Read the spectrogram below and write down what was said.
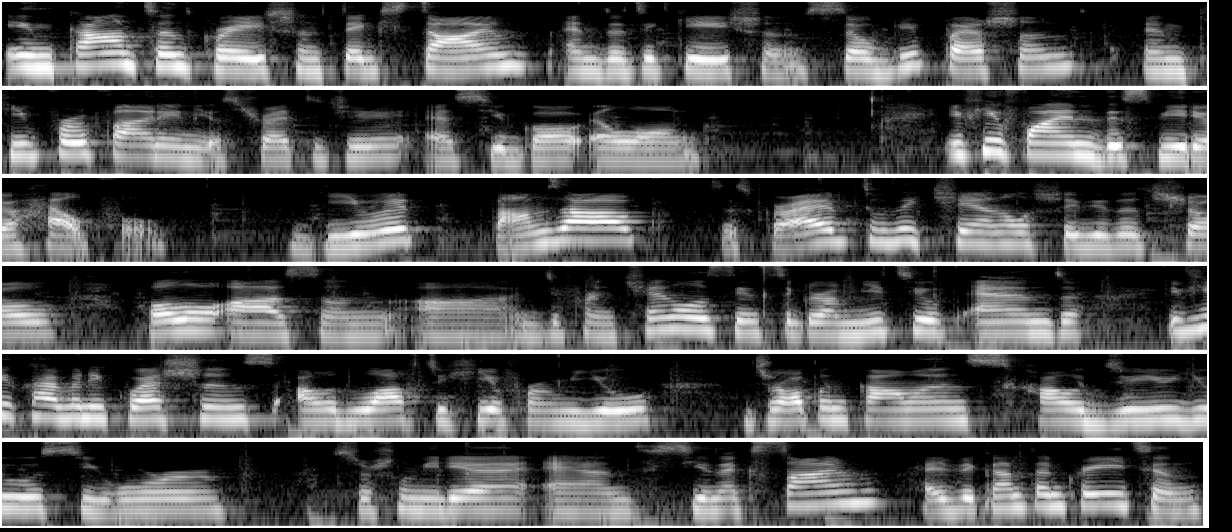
in content creation takes time and dedication, so be patient and keep refining your strategy as you go along. If you find this video helpful, give it thumbs up, subscribe to the channel Did It Show, follow us on uh, different channels, Instagram, YouTube, and if you have any questions, I would love to hear from you. Drop in comments how do you use your social media and see you next time. Happy content creating!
